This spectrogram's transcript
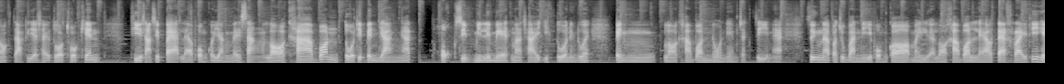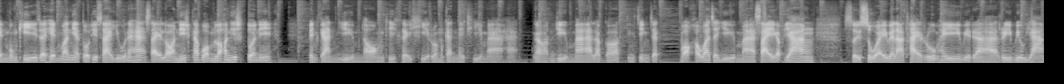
นอกจากที่จะใช้ตัวโทเค็น T38 แล้วผมก็ยังได้สั่งล้อคาร์บอนตัวที่เป็นยางงัด 60มิลลิเมตรมาใช้อีกตัวหนึ่งด้วย เป็นล้อคาร์บอนโนเนมจากจีนฮะซึ่งณปัจจุบันนี้ผมก็ไม่เหลือล้อคาร์บอนแล้ว แต่ใครที่เห็นผมขี่จะเห็นว่าเนี่ยตัวที่ใส่อยู่นะฮะใส่ล้อนิชครับผมล้อนิชตัวนี้เป็นการยืมน้องที่เคยขี่ร่วมกันในทีมมาฮะแล้วก็ยืมมาแล้วก็จริง ๆ จะบอกเขาว่าจะยืมมาใส่กับยาง สวยๆ เวลาถ่ายรูปให้เวลารีวิวยาง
